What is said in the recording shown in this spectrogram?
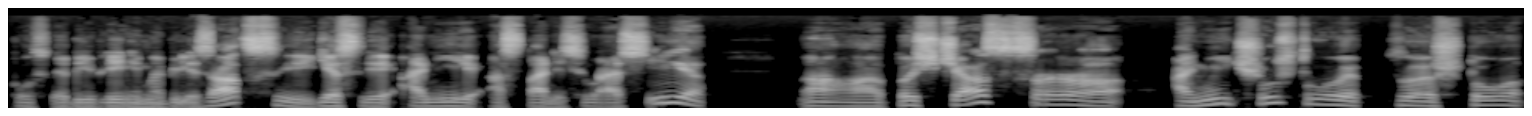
после объявления мобилизации. Если они остались в России, э, то сейчас они чувствуют, э, что,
